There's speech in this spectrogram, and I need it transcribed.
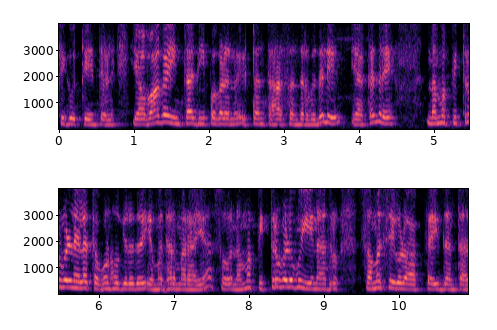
ಸಿಗುತ್ತೆ ಅಂತೇಳಿ. ಯಾವಾಗ ಇಂಥ ದೀಪಗಳನ್ನು ಇಟ್ಟಂತಹ ಸಂದರ್ಭದಲ್ಲಿ, ಯಾಕಂದರೆ ನಮ್ಮ ಪಿತೃಗಳನ್ನೆಲ್ಲ ತಗೊಂಡು ಹೋಗಿರೋದು ಯಮಧರ್ಮರಾಯ ಸೊ ನಮ್ಮ ಪಿತೃಗಳಿಗೂ ಏನಾದರೂ ಸಮಸ್ಯೆಗಳು ಆಗ್ತಾ ಇದ್ದಂತಹ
